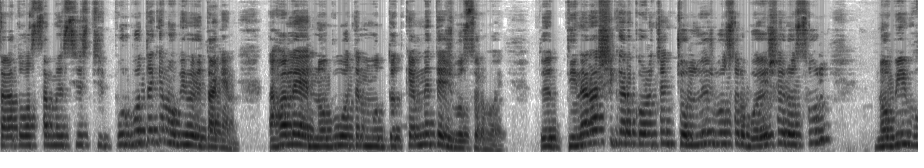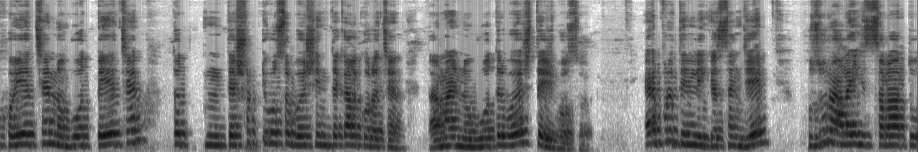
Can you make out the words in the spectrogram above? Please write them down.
সালাতামের সৃষ্টির পূর্ব থেকে নবী হয়ে থাকেন তাহলে নবুয়তের মুদ্দত কেমনে তেইশ বছর হয়? তো তিনারা স্বীকার করেছেন চল্লিশ বছর বয়সে রসুল নবী হয়েছেন নবুয়ত পেয়েছেন তো তেষট্টি বছর বয়সে ইন্তেকাল করেছেন তার মানে নবুয়তের বয়স তেইশ বছর। এরপরে তিনি লিখেছেন যে হুজুর আলাইহ সালাতু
